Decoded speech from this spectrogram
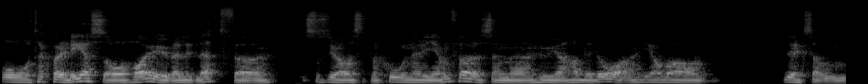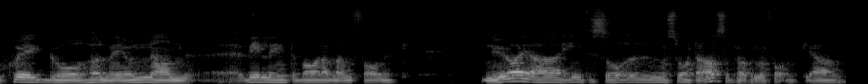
Och tack vare det så har jag ju väldigt lätt för sociala situationer i jämförelse med hur jag hade då. Jag var liksom skygg och höll mig undan, eh, ville inte vara bland folk. Nu har jag inte så något svårt alls att prata med folk. Jag,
